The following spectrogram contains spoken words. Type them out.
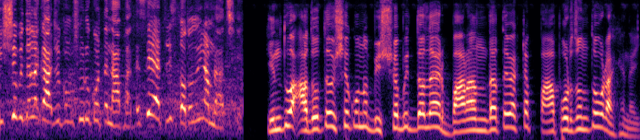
বিশ্ববিদ্যালয় কার্যক্রম শুরু করতে না পারতেছি অ্যাটলিস্ট ততদিন আমরা আছি। কিন্তু আদতেও সে কোনো বিশ্ববিদ্যালয়ের বারান্দাতেও একটা পা পর্যন্তও রাখে নাই।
